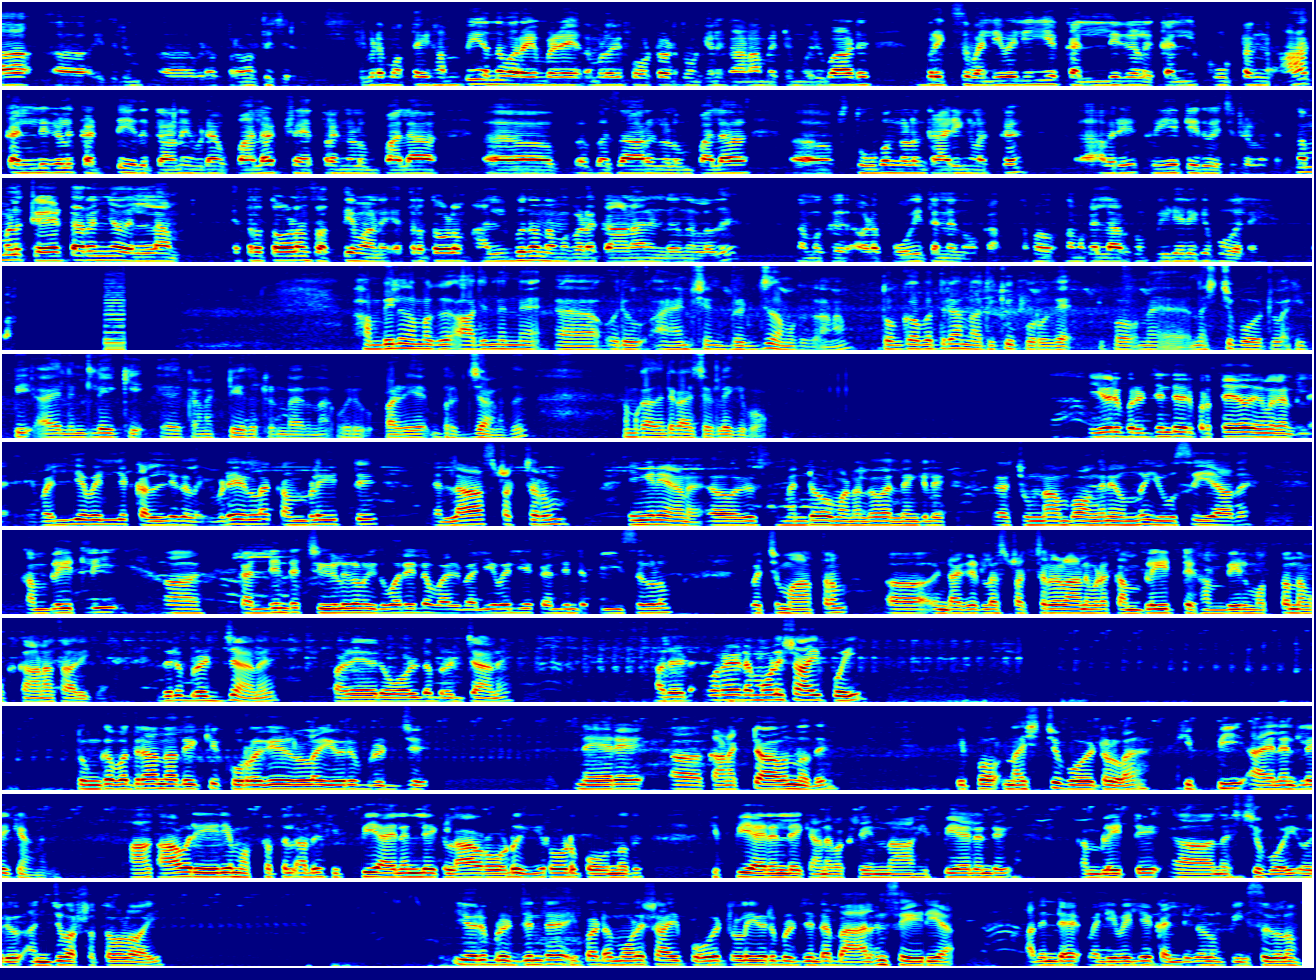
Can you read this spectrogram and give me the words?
ഇതിലും ഇവിടെ പ്രവർത്തിച്ചിരുന്നു. ഇവിടെ മൊത്തം ഹംപി എന്ന് പറയുമ്പോഴേ നമ്മളൊരു ഫോട്ടോ എടുത്ത് നോക്കിയാൽ കാണാൻ പറ്റും. ഒരുപാട് ബ്രിക്സ് വലിയ വലിയ കല്ലുകൾ കൽക്കൂട്ടങ്ങൾ. ആ കല്ലുകൾ കട്ട് ചെയ്തിട്ടാണ് ഇവിടെ പല ക്ഷേത്രങ്ങളും പല ബസാറുകളും പല സ്തൂപങ്ങളും കാര്യങ്ങളൊക്കെ അവർ ക്രിയേറ്റ് ചെയ്ത് വെച്ചിട്ടുള്ളത്. നമ്മൾ കേട്ടറിഞ്ഞതെല്ലാം എത്രത്തോളം സത്യമാണ് എത്രത്തോളം അത്ഭുതം നമുക്കിവിടെ കാണാനുണ്ട് എന്നുള്ളത് നമുക്ക് അവിടെ പോയി തന്നെ നോക്കാം. അപ്പോൾ നമുക്ക് എല്ലാവർക്കും വീഡിയോയിലേക്ക് പോവല്ലേ? ഹംപിയിൽ നമുക്ക് ആദ്യം തന്നെ ഒരു ആൻഷ്യൻ ബ്രിഡ്ജ് നമുക്ക് കാണാം. തുങ്കഭദ്ര നദിക്ക് കുറുകെ ഇപ്പോൾ നശിച്ചു പോയിട്ടുള്ള ഹിപ്പി ഐലൻഡിലേക്ക് കണക്ട് ചെയ്തിട്ടുണ്ടായിരുന്ന ഒരു പഴയ ബ്രിഡ്ജാണിത് നമുക്ക് അതിന്റെ കാഴ്ചകളിലേക്ക് പോകാം ഈ ഒരു ബ്രിഡ്ജിന്റെ ഒരു പ്രത്യേകത നിങ്ങൾ കണ്ടില്ലേ? വലിയ വലിയ കല്ലുകൾ ഇവിടെയുള്ള കംപ്ലീറ്റ് എല്ലാ സ്ട്രക്ചറും ഇങ്ങനെയാണ്. ഒരു സിമെന്റോ മണലോ അല്ലെങ്കിൽ ചുണ്ണാമ്പോ അങ്ങനെയൊന്നും യൂസ് ചെയ്യാതെ കംപ്ലീറ്റ്ലി കല്ലിന്റെ ചീളുകളും ഇതുപോലെയുള്ള വലിയ വലിയ കല്ലിന്റെ പീസുകളും വെച്ച് മാത്രം ഉണ്ടാക്കിയിട്ടുള്ള സ്ട്രക്ചറുകളാണ് ഇവിടെ കംപ്ലീറ്റ് ഹമ്പിയിൽ മൊത്തം നമുക്ക് കാണാൻ സാധിക്കുക. ഇതൊരു ബ്രിഡ്ജാണ് പഴയ ഒരു ഓൾഡ് ബ്രിഡ്ജാണ് അത് കുറേ ഡെമോളിഷ് ആയിപ്പോയി. തുങ്കഭദ്ര നദിക്ക് കുറുകെയുള്ള ഈ ഒരു ബ്രിഡ്ജ് നേരെ കണക്റ്റ് ആവുന്നത് ഇപ്പോൾ നശിച്ചു പോയിട്ടുള്ള ഹിപ്പി ഐലൻഡിലേക്കാണ്. ആ ആ ഒരു ഏരിയ മൊത്തത്തിൽ അത് ഹിപ്പി ഐലൻഡിലേക്കുള്ള ആ റോഡ് ഈ റോഡ് പോകുന്നത് ഹിപ്പി ഐലൻഡിലേക്കാണ്. പക്ഷേ ഇന്ന് ആ ഹിപ്പി ഐലൻഡ് കംപ്ലീറ്റ് നശിച്ചു പോയി. ഒരു അഞ്ച് വർഷത്തോളമായി. ഈ ഒരു ബ്രിഡ്ജിന്റെ ഇപ്പോൾ ഡെമോളിഷായി പോയിട്ടുള്ള ഈ ഒരു ബ്രിഡ്ജിന്റെ ബാലൻസ് ഏരിയ അതിന്റെ വലിയ വലിയ കല്ലുകളും പീസുകളും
